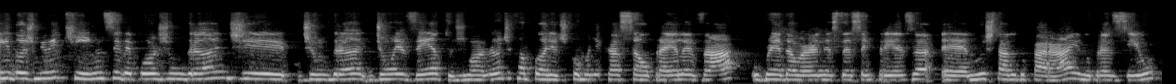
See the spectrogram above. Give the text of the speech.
em 2015, depois de um grande, de um grande, de um evento, de uma grande campanha de comunicação para elevar o brand awareness dessa empresa é, no estado do Pará e no Brasil,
